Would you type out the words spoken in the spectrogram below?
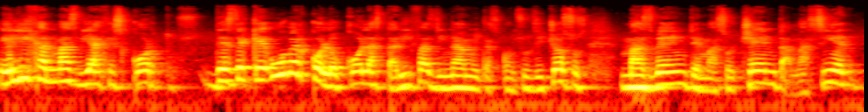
elijan más viajes cortos. Desde que Uber colocó las tarifas dinámicas con sus dichosos más 20, más 80, más 100,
